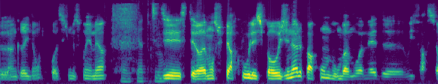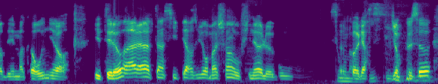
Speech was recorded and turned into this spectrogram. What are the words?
euh, ingrédients, je crois, si je me souviens bien. C'était vraiment super cool et super original. Par contre, bon bah Mohamed, euh, oui, farcir des macaronis. Alors, il était là, ah là, putain, c'est hyper dur, machin. Au final, euh, bon, ça le n'a pas l'air si dur que ça.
